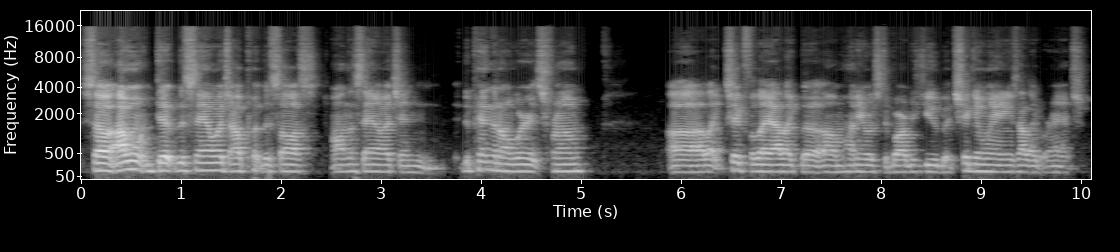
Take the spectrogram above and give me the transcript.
So I won't dip the sandwich. I'll put the sauce on the sandwich, and depending on where it's from, uh, like Chick Fil A, I like the um, honey roasted barbecue, but chicken wings, I like ranch.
